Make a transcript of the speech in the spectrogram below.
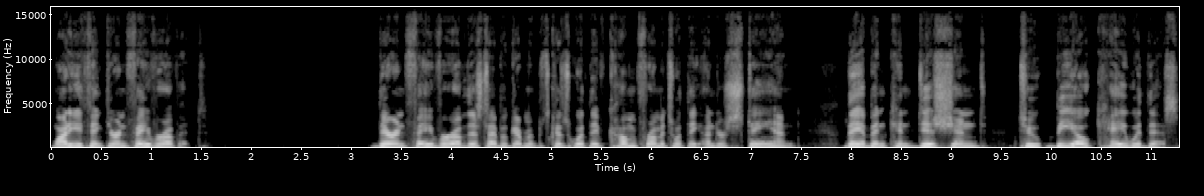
Why do you think they're in favor of it? They're in favor of this type of government because what they've come from, it's what they understand. They have been conditioned to be okay with this.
